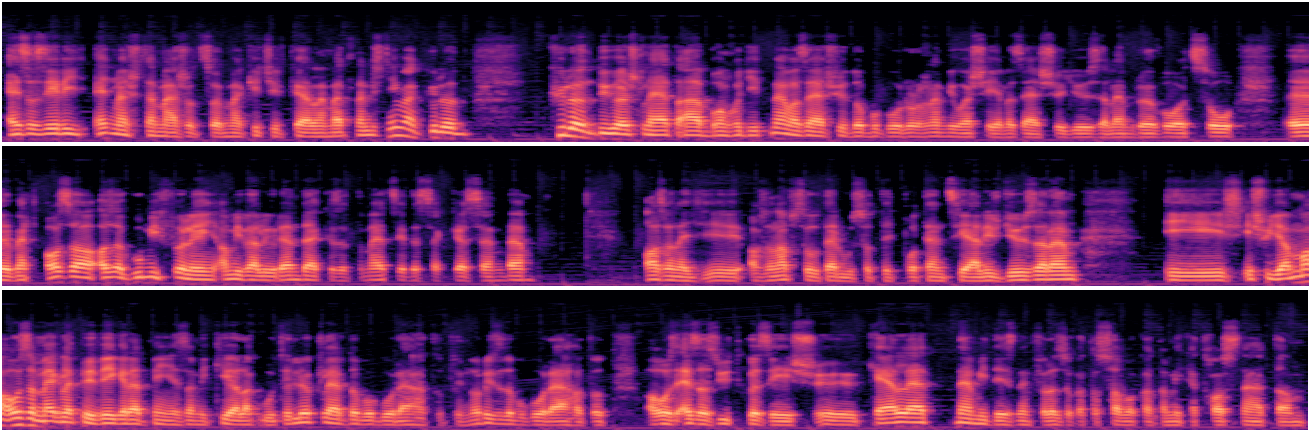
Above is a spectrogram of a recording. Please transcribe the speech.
Ez azért így egymástán másodszor már kicsit kellemetlen, és nyilván külön, külön dühös lehet álban, hogy itt nem az első dobogóról, hanem jó esélyen az első győzelemről volt szó, mert az a, az a gumifölény, amivel ő rendelkezett a Mercedesekkel szemben, azon, egy, azon abszolút elúszott egy potenciális győzelem, és, és ugye ahhoz a meglepő végeredményhez, ami kialakult, hogy Lökler dobogó ráhatott, hogy Norris dobogó ráhatott, ahhoz ez az ütközés kellett, nem idézném fel azokat a szavakat, amiket használtam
